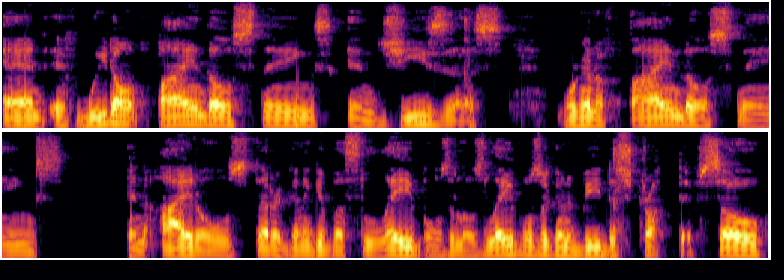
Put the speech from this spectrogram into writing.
And if we don't find those things in Jesus, we're going to find those things in idols that are going to give us labels, and those labels are going to be destructive. So,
